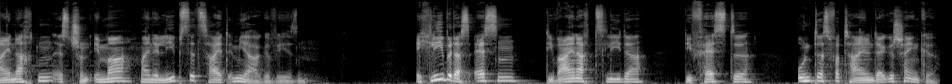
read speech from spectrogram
Weihnachten ist schon immer meine liebste Zeit im Jahr gewesen. Ich liebe das Essen, die Weihnachtslieder, die Feste und das Verteilen der Geschenke.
